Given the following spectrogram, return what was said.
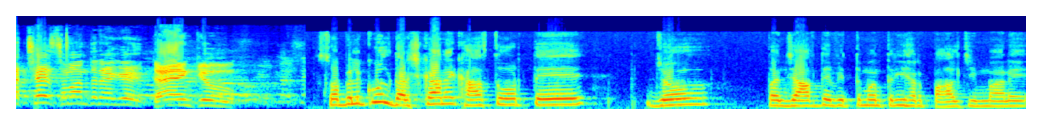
ਅੱਛੇ ਸੰਬੰਧ ਨੇਗੇ ਥੈਂਕ ਯੂ ਸੋ ਬਿਲਕੁਲ ਦਰਸ਼ਕਾਂ ਨੇ ਖਾਸ ਤੌਰ ਤੇ ਜੋ ਪੰਜਾਬ ਦੇ ਵਿੱਤ ਮੰਤਰੀ ਹਰਪਾਲ ਚੀਮਾ ਨੇ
